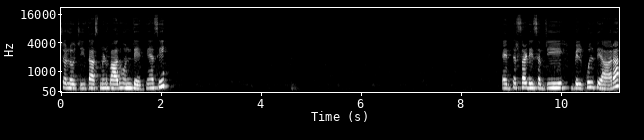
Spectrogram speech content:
ਚਲੋ ਜੀ 10 ਮਿੰਟ ਬਾਅਦ ਹੁਣ ਦੇਖਦੇ ਹਾਂ ਅਸੀਂ। ਇੱਧਰ ਸਾਡੀ ਸਬਜ਼ੀ ਬਿਲਕੁਲ ਤਿਆਰ ਆ।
